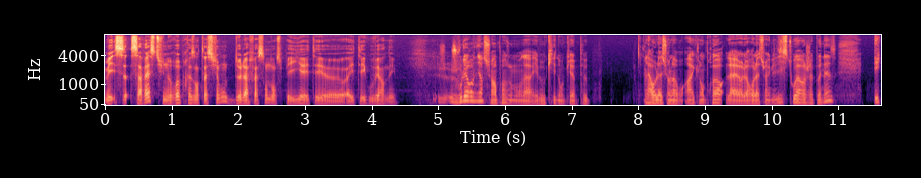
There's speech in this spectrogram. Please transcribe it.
mais ça, reste une représentation de la façon dont ce pays a été, a été gouverné. Je, voulais revenir sur un point où on a évoqué donc un peu la relation avec l'empereur, la, la relation avec l'histoire japonaise et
